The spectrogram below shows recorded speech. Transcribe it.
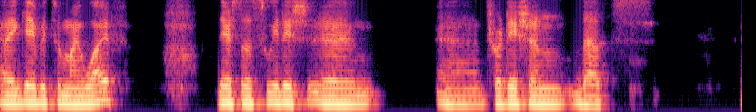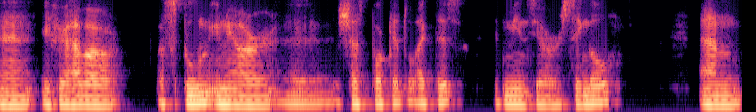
I gave it to my wife. There's a Swedish uh, uh, tradition that uh, if you have a, a spoon in your uh, chest pocket like this, it means you're single. And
